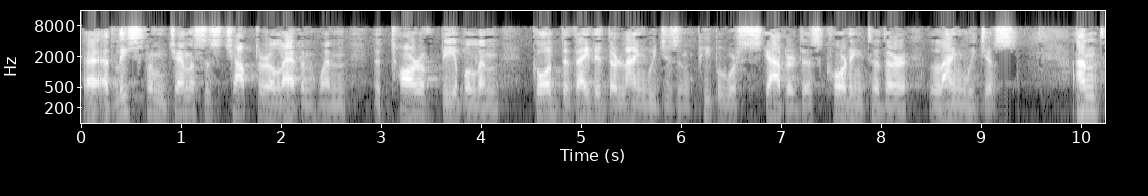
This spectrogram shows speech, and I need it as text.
Uh, at least from Genesis chapter 11 when the Tower of Babel and God divided their languages and people were scattered according to their languages. And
